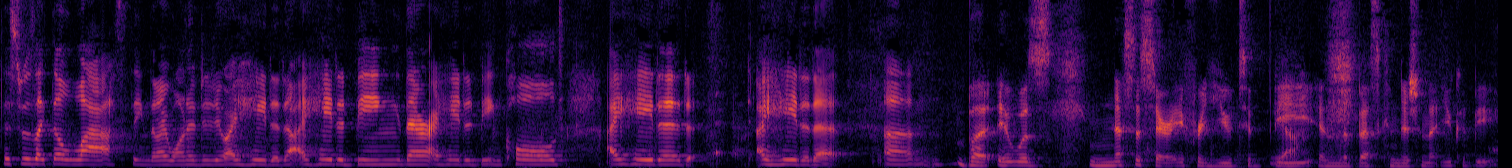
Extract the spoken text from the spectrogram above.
this was like the last thing that I wanted to do. I hated it. I hated being there. I hated being cold. I hated, I hated it. Um, But it was necessary for you to be Yeah. in the best condition that you could be.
